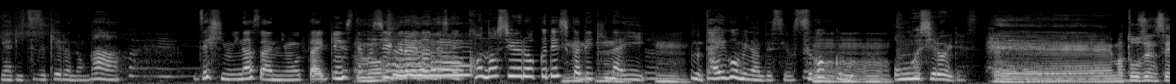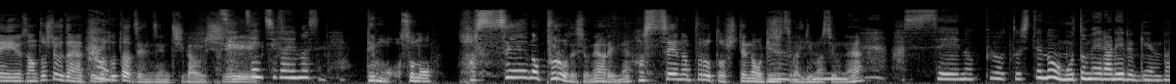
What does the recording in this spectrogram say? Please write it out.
うやり続けるのが、ぜひ皆さんにも体験してほしいぐらいなんですけど、この収録でしかできない、うんうんでも醍醐味なんですよ。すごくうんうん面白いです。へえ、まあ、当然声優さんとして普段やってることとは全然違うし、全然違いますね。でもその発声のプロですよねある意味ね。発声のプロとしての技術がいりますよね、発声のプロとしての求められる現うん、場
